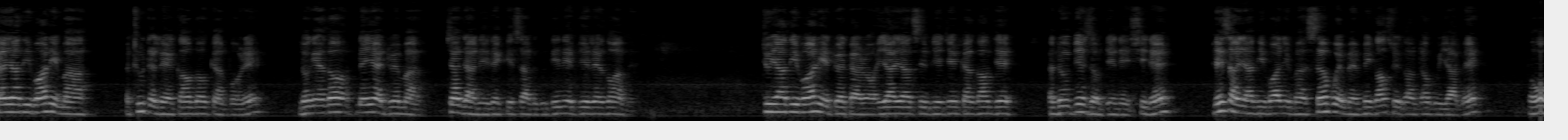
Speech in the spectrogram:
ကံယာဒီဘွားတွေမှာအထုတလဲကောင်းသောကံပေါ်တယ်လွန်ခဲ့သောနှစ်ရက်အတွင်းမှာ ကြံ့ကြာနေတဲ့ကိစ္စတခုဒီနေ့ပြေလည်သွားမယ်တူယာဒီဘွားတွေအတွက်ကတော့အရာရာစင်ပြေခြင်းကံကောင်းခြင်းအလိုပြည့်စုံခြင်းတွေရှိတယ်ပြိဿရာဒီဘွားတွေမှာစမ်းပွင့်မယ်မိကောင်းဆွေကောင်းတောက်ကူရမယ်ဘဝ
